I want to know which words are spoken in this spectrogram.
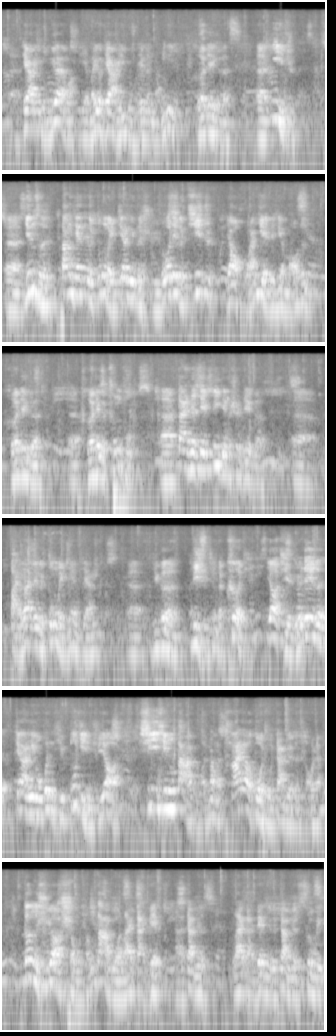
呃这样一种愿望，也没有这样一种这个能力和这个呃意志。呃，因此，当前这个中美建立了许多这个机制，要缓解这些矛盾和这个呃和这个冲突，呃，但是这毕竟是这个呃摆在这个中美面前呃一个历史性的课题。要解决这个这样一个问题，不仅需要新兴大国，那么他要做出战略的调整，更需要守成大国来改变啊战略，来改变这个战略思维。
